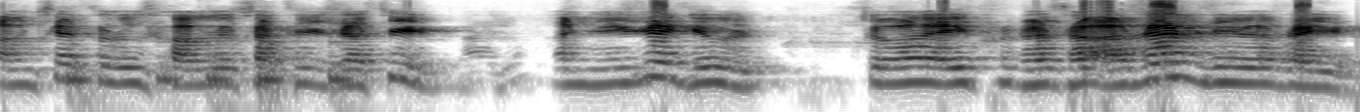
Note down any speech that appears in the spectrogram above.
आमच्याकडून पावलं टाकली जातील आणि निर्णय घेऊन तुम्हाला एक प्रकारचा आधार दिला जाईल.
